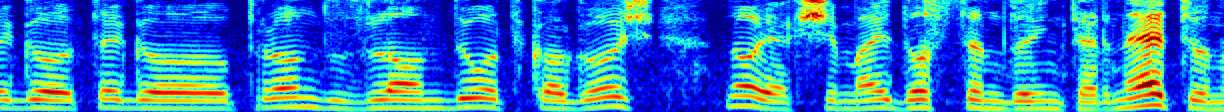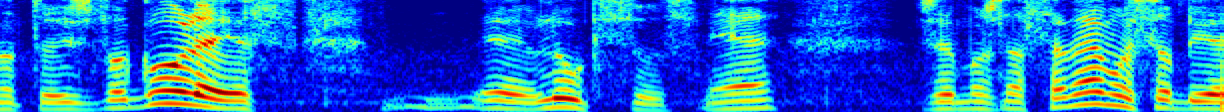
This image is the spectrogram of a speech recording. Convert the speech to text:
tego, tego prądu z lądu od kogoś, no jak się ma dostęp do internetu, no to już w ogóle jest nie, luksus, nie? Że można samemu sobie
